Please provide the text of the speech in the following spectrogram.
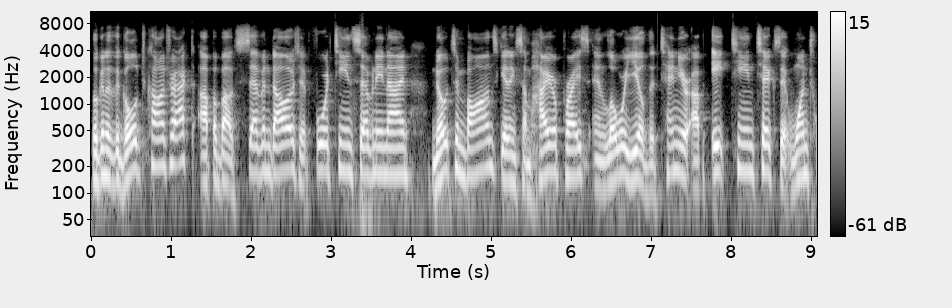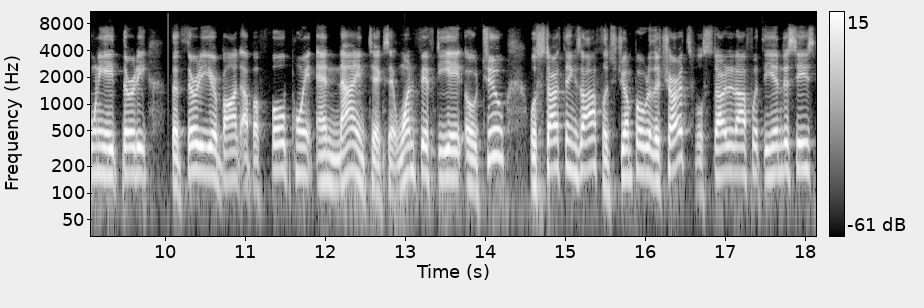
Looking at the gold contract, up about seven dollars at 14.79. Notes and bonds getting some higher price and lower yield. The 10-year up 18 ticks at 128.30. The 30-year bond up a full point and nine ticks at 158.02. We'll start things off. Let's jump over to the charts. We'll start it off with the indices,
